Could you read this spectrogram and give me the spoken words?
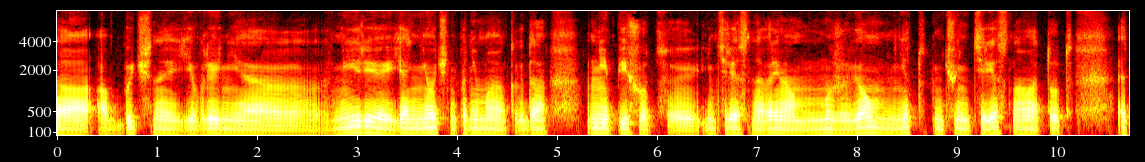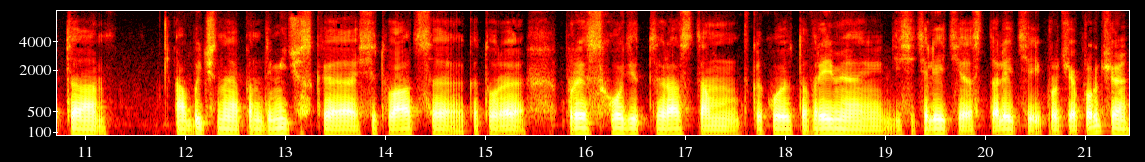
Это обычное явление в мире. Я не очень понимаю, когда мне пишут э, интересное время мы живем. Нет тут ничего интересного. Тут это обычная пандемическая ситуация, которая происходит раз там в какое-то время, десятилетия, столетия и прочее, прочее,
